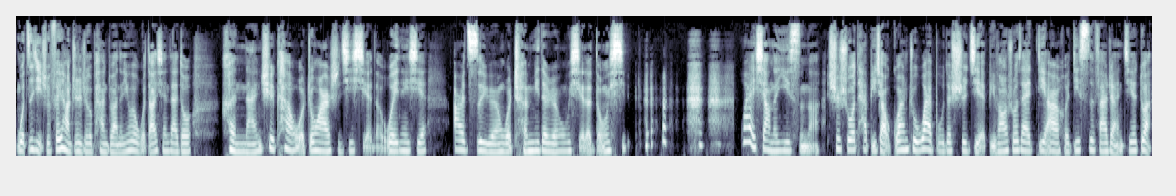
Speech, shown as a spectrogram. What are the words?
我自己是非常支持这个判断的，因为我到现在都很难去看我中二时期写的为那些二次元我沉迷的人物写的东西。外向的意思呢，是说他比较关注外部的世界，比方说在第二和第四发展阶段，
